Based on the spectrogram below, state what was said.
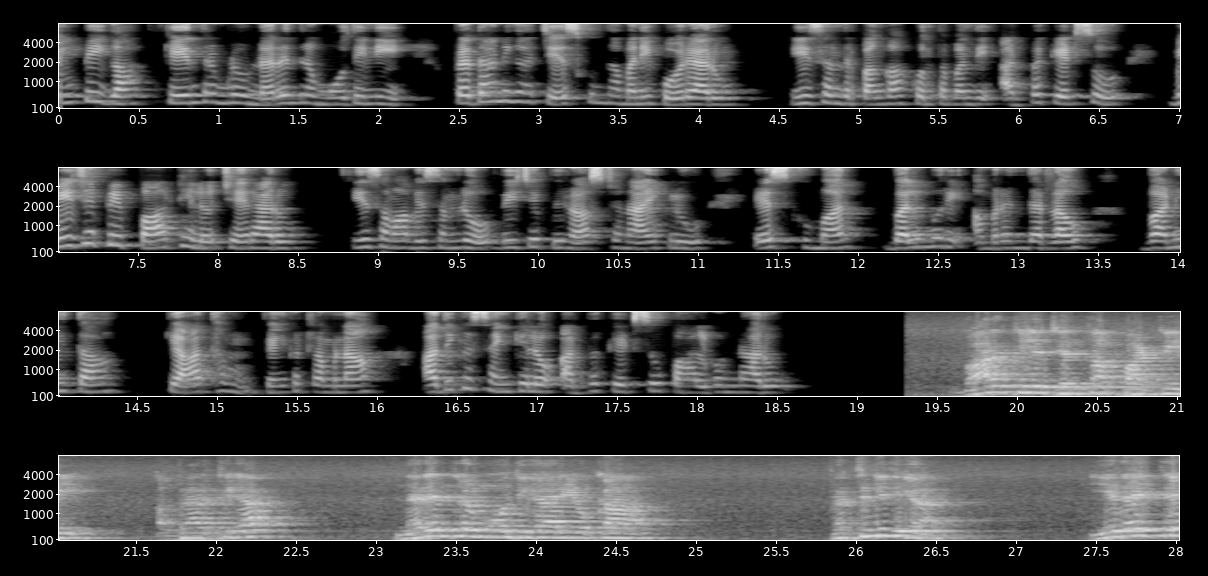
ఎంపీగా కేంద్రంలో నరేంద్ర మోదీని ప్రధానిగా చేసుకుందామని కోరారు. ఈ సందర్భంగా కొంతమంది అడ్వకేట్స్ బీజేపీ పార్టీలో చేరారు. ఈ సమావేశంలో బీజేపీ రాష్ట్ర నాయకులు ఎస్ కుమార్ బలమురి అమరేందర్ రావు వనిత ఖ్యాతం వెంకటరమణ అధిక సంఖ్యలో అడ్వకేట్స్ పాల్గొన్నారు. భారతీయ జనతా పార్టీ అభ్యర్థిగా నరేంద్ర మోదీ గారి యొక్క ప్రతినిధిగా ఏదైతే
